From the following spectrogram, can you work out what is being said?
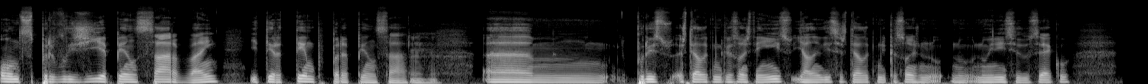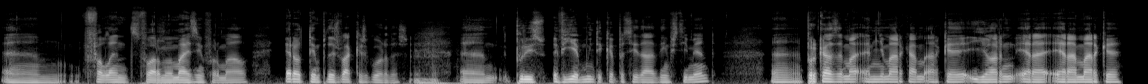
onde se privilegia pensar bem e ter tempo para pensar. Uhum. Ahm, por isso as telecomunicações têm isso e além disso as telecomunicações no, no- no início do século ahm, falando de forma mais informal era o tempo das vacas gordas Uhum. Ahm, por isso havia muita capacidade de investimento Ah, por acaso a, minha marca, a marca Yorn era, era a marca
